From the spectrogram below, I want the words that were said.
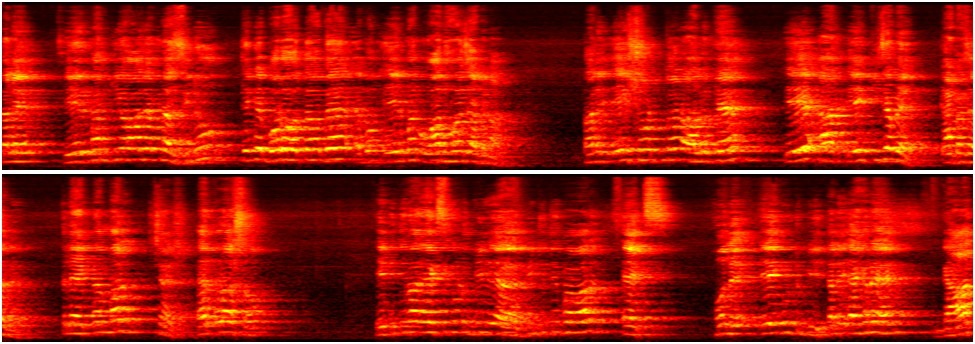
তাহলে এর মান কি হওয়া যাবে না? 0 থেকে বড় হতে হবে এবং এর মান 1 হওয়া যাবে না। তাহলে এই শর্তের আলোকে এ আর এ কি যাবে? কাটা যাবে। তাহলে এক নাম্বার শেষ। এরপর আসো। A to the power x equal to b b to the power x হলে a ইকুয়াল টু b তাহলে এখানে ঘাত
